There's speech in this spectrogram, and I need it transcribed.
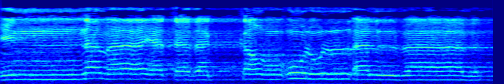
إنما يتذكر أولو الألباب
